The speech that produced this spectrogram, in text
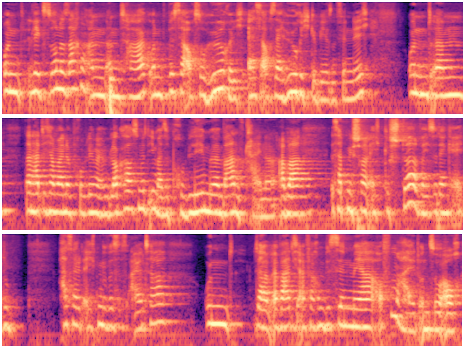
und legst so eine Sachen an, an den Tag und bist ja auch so hörig. Er ist ja auch sehr hörig gewesen, finde ich. Und ähm, dann hatte ich ja meine Probleme im Blockhaus mit ihm. Also Probleme waren es keine, aber es hat mich schon echt gestört, weil ich so denke, ey, du hast halt echt ein gewisses Alter und da erwarte ich einfach ein bisschen mehr Offenheit und so auch.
